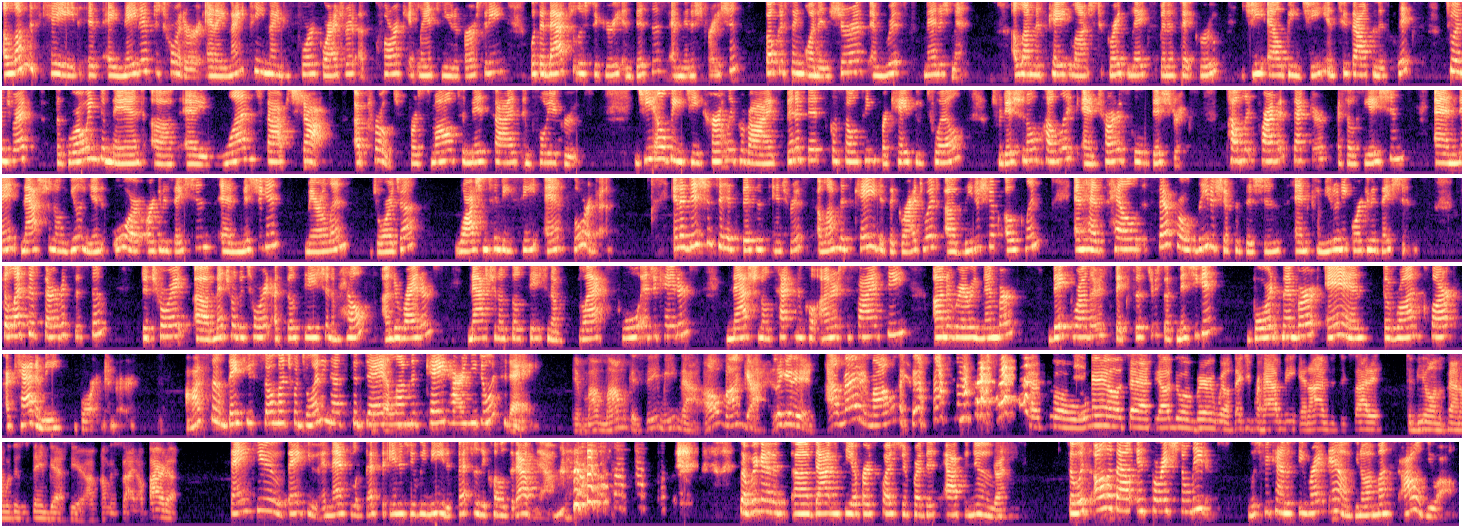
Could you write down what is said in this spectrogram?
Alumnus Cade is a native Detroiter and a 1994 graduate of Clark Atlanta University with a bachelor's degree in business administration, focusing on insurance and risk management. Alumnus Cade launched Great Lakes Benefit Group, GLBG, in 2006 to address the growing demand of a one stop shop approach for small to mid sized employer groups. GLBG currently provides benefits consulting for K through 12, traditional public and charter school districts, public private sector associations, and na- national union or organizations in Michigan, Maryland, Georgia, Washington, D.C., and Florida. In addition to his business interests, Alumnus Cade is a graduate of Leadership Oakland and has held several leadership positions in community organizations, Selective Service System, Detroit, uh, Metro Detroit Association of Health Underwriters, National Association of Black School Educators, National Technical Honor Society, honorary member, Big Brothers, Big Sisters of Michigan, board member, and the Ron Clark Academy board member. Awesome. Thank you so much for joining us today, Alumnus Cade. How are you doing today? If my mama could see me now, oh my God, look at this. I made it, mama. I'm doing well, Chassie. I'm doing very well. Thank you for having me. And I am just excited to be on the panel with this esteemed guest here. I'm, I'm excited. I'm fired up. Thank you, thank you, and that's look, that's the energy we need, especially to close it out now. so we're gonna uh, dive into your first question for this afternoon. Okay. So it's all about inspirational leaders, which we kind of see right now, you know, amongst all of you all.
